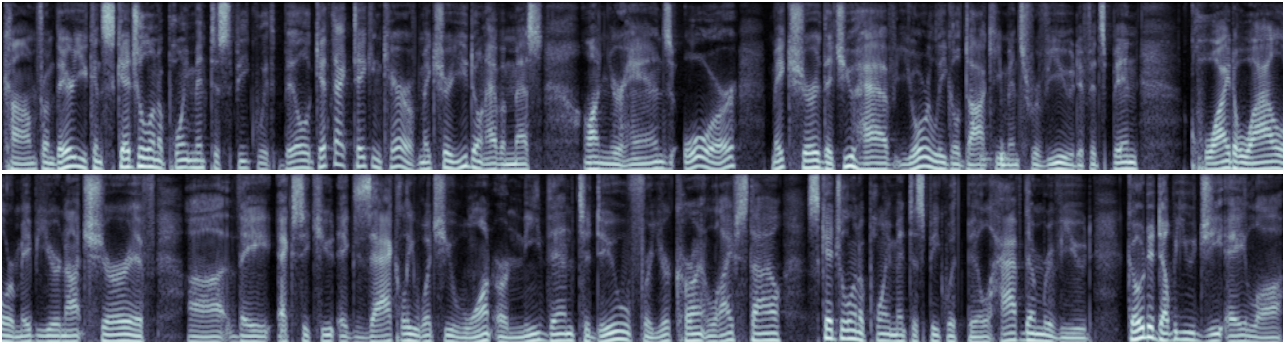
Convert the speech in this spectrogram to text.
Com. From there, you can schedule an appointment to speak with Bill. Get that taken care of. Make sure you don't have a mess on your hands, or make sure that you have your legal documents reviewed. If it's been quite a while, or maybe you're not sure if uh, they execute exactly what you want or need them to do for your current lifestyle, schedule an appointment to speak with Bill. Have them reviewed. Go to WGA Law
